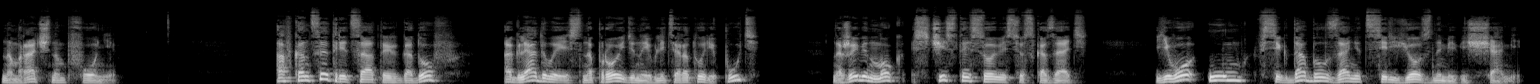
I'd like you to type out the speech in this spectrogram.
на мрачном фоне. А в конце 30-х годов, оглядываясь на пройденный в литературе путь, Наживин мог с чистой совестью сказать, его ум всегда был занят серьезными вещами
